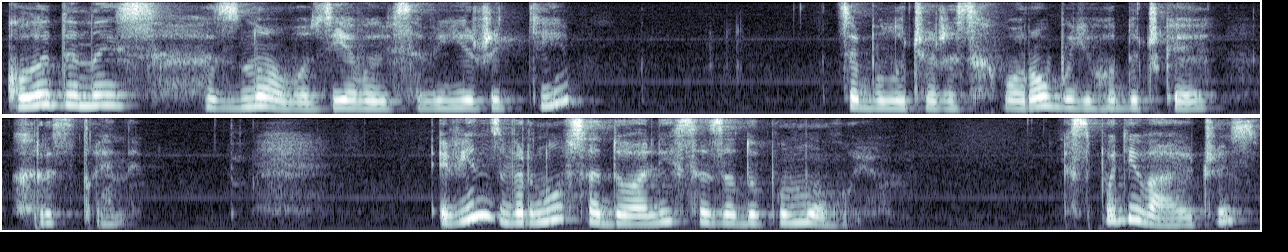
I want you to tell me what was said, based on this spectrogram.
Коли Денис знову з'явився в її житті, це було через хворобу його дочки Христини. Він звернувся до Аліси за допомогою, сподіваючись,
